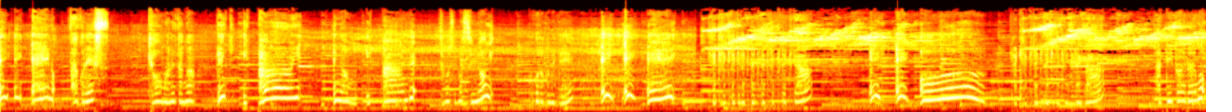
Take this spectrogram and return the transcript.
えいえいえいのファンコです。今日もあなたが元気いっぱい、笑顔いっぱいで過ごせますように、心込めて、えいえいえいキラキラキラキラキラキラキラキラえいえいパウダーもたっ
